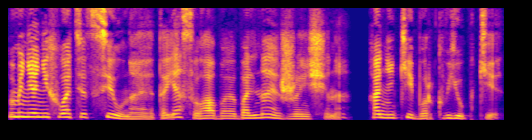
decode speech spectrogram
У меня не хватит сил на это. Я слабая, больная женщина, а не киборг в юбке.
